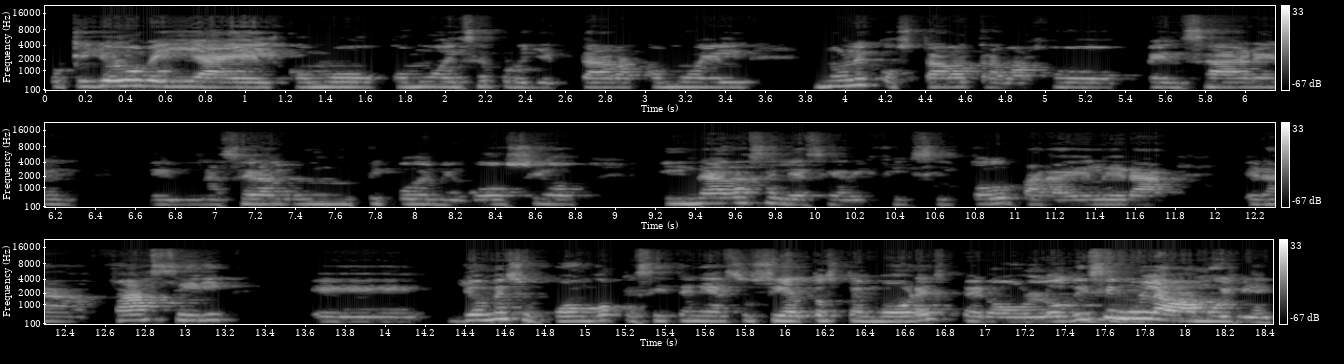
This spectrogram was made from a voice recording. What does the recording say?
porque yo lo veía a él, cómo, cómo él se proyectaba, cómo él no le costaba trabajo pensar en, en hacer algún tipo de negocio y nada se le hacía difícil, todo para él era, era fácil. Eh, yo me supongo que sí tenía sus ciertos temores, pero lo disimulaba muy bien.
